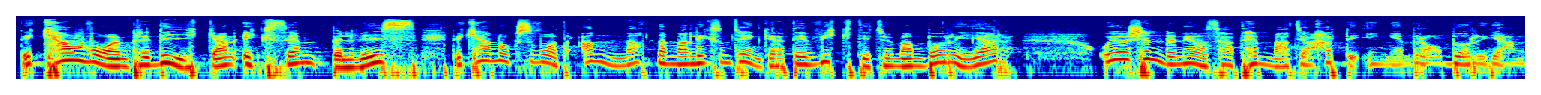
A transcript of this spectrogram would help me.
Det kan vara en predikan exempelvis. Det kan också vara ett annat när man liksom tänker att det är viktigt hur man börjar. Och jag kände när jag satt hemma att jag hade ingen bra början.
